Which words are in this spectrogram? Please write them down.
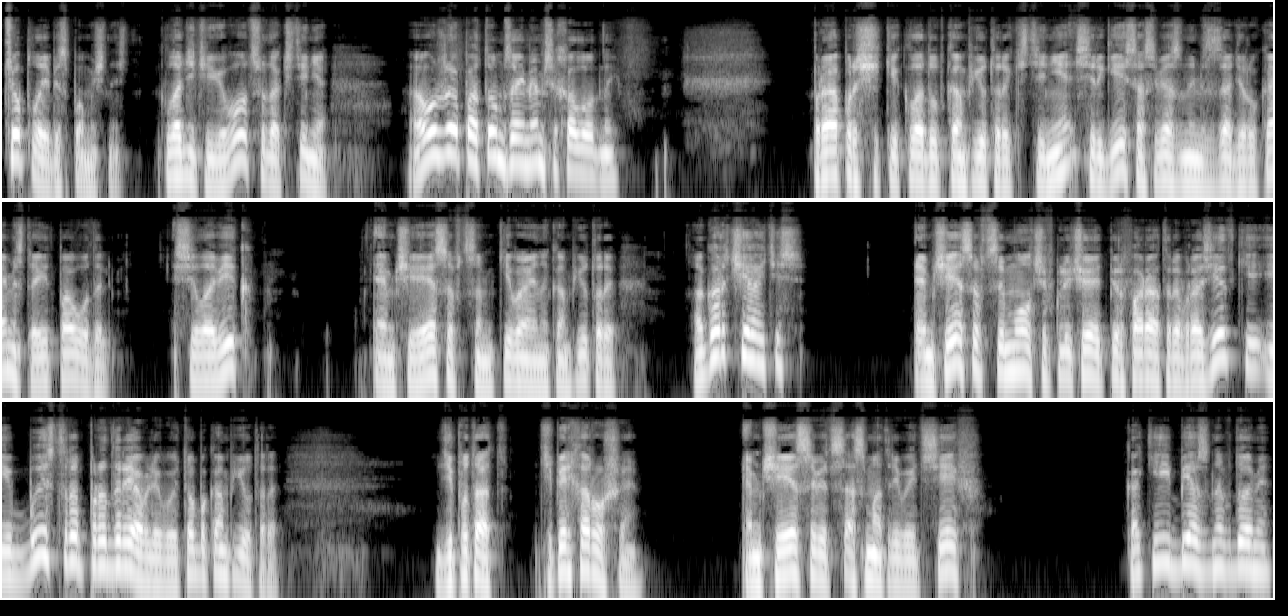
теплая беспомощность. Кладите ее вот сюда, к стене, а уже потом займемся холодной. Прапорщики кладут компьютеры к стене, Сергей со связанными сзади руками стоит поодаль. Силовик, МЧСовцам, кивая на компьютеры, огорчайтесь. МЧСовцы молча включают перфораторы в розетки и быстро продрявливают оба компьютера. Депутат, теперь хорошее. МЧСовец осматривает сейф. Какие бездны в доме?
